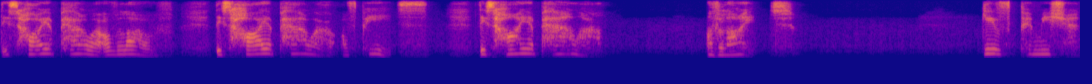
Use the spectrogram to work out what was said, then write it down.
this higher power of love, this higher power of peace, this higher power of light. Give permission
